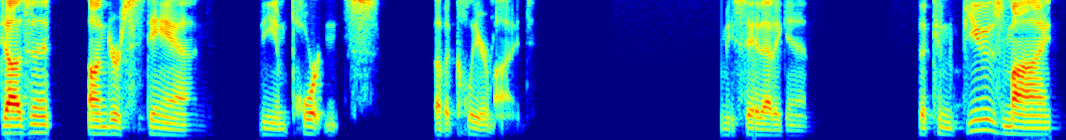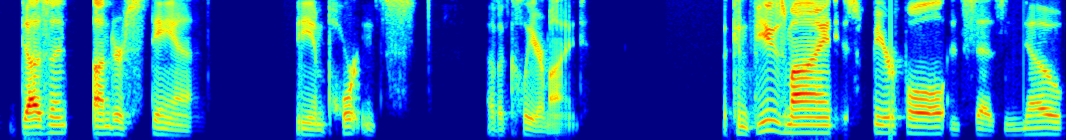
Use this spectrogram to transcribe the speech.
doesn't understand the importance of a clear mind. Let me say that again. The confused mind doesn't understand the importance of a clear mind. A confused mind is fearful and says no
